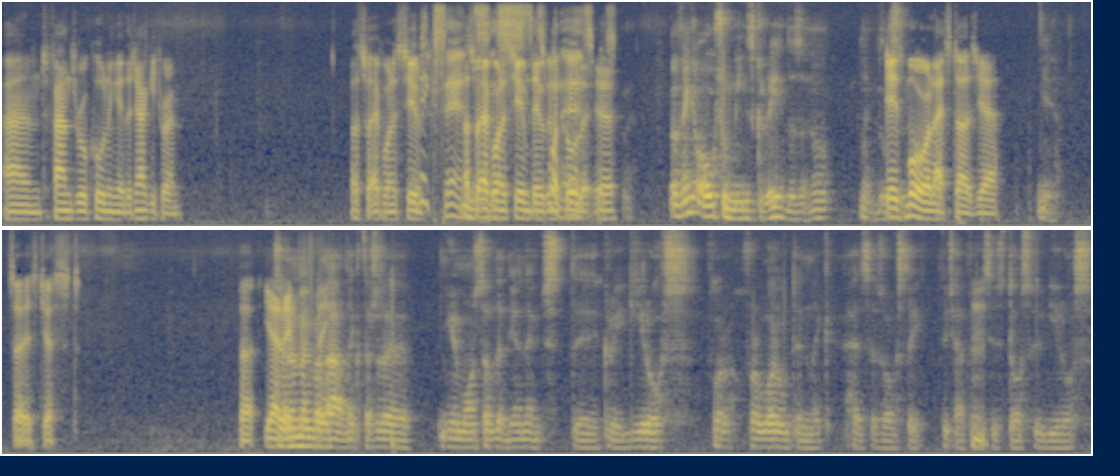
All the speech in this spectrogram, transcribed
and fans were all calling it the Jaggi drome. That's what everyone It assumed. makes sense. That's what everyone It's- assumed they were gonna call is, it, yeah. I think it also means great, does it not? Like those It more or less does, yeah. Yeah. So it's just. But yeah, I they remember they- that. Like, there's a new monster that they announced, the Great Girros for for World, and like his is obviously the Japanese hmm. is Dosu Girros.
